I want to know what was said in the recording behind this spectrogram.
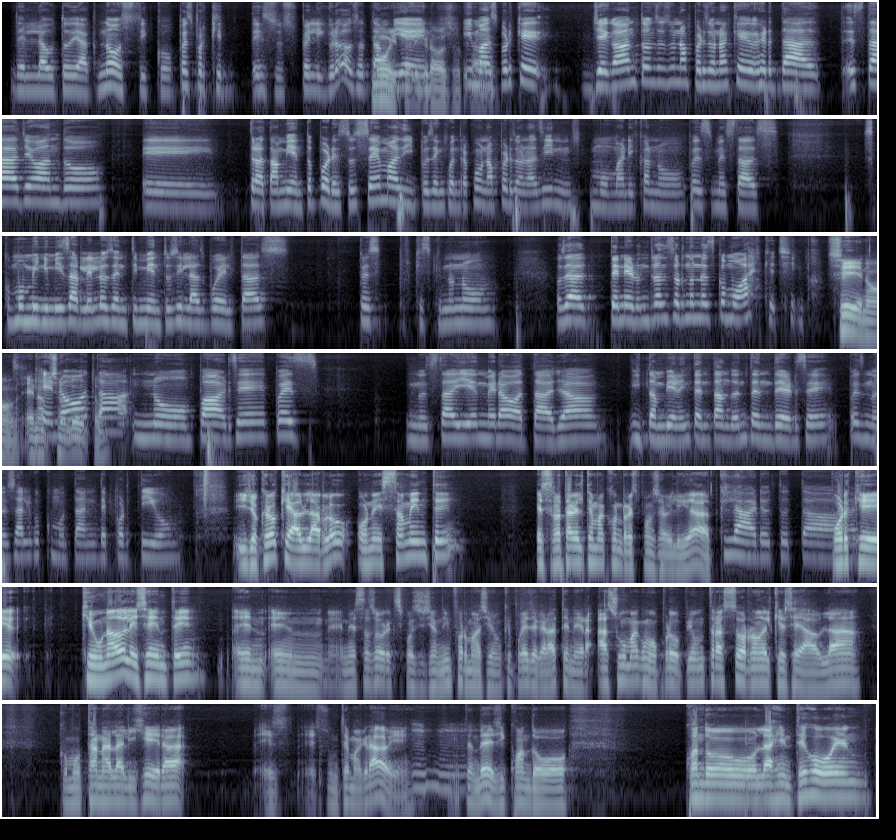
del autodiagnóstico, pues porque eso es peligroso también. Muy peligroso, Y más porque llega entonces una persona que de verdad está llevando eh, tratamiento por estos temas y pues se encuentra con una persona así, como marica, no, pues me estás, es como minimizarle los sentimientos y las vueltas, pues porque es que uno no, O sea, tener un trastorno no es como, ay, qué chimba. Sí, no, en ¿Qué absoluto. nota? No, parce, pues no está ahí en mera batalla y también intentando entenderse, pues no es algo como tan deportivo. Y yo creo que hablarlo honestamente es tratar el tema con responsabilidad. Claro, total. Porque que un adolescente en, en, en, esta sobreexposición de información que puede llegar a tener asuma como propio un trastorno del que se habla como tan a la ligera es, es un tema grave, uh -huh. ¿entendés? Y cuando, cuando la gente joven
